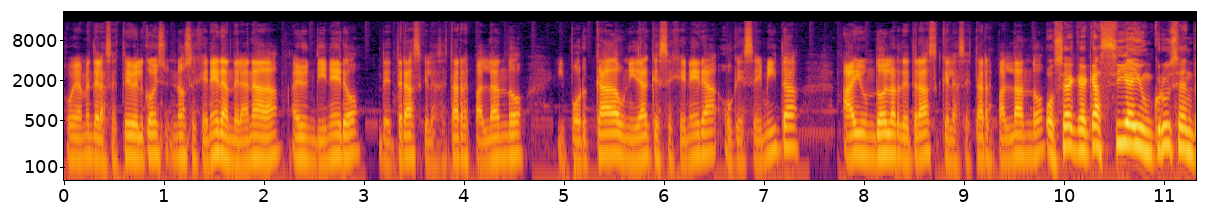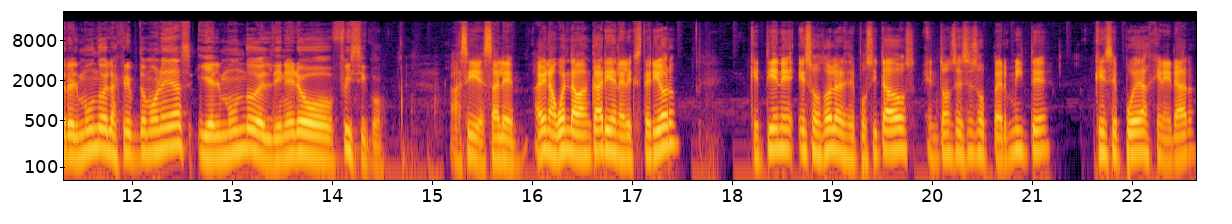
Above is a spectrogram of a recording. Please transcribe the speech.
obviamente las stablecoins no se generan de la nada, hay un dinero detrás que las está respaldando y por cada unidad que se genera o que se emita, hay un dólar detrás que las está respaldando. O sea que acá sí hay un cruce entre el mundo de las criptomonedas y el mundo del dinero físico. Así es, sale. Hay una cuenta bancaria en el exterior que tiene esos dólares depositados, entonces eso permite que se pueda generar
